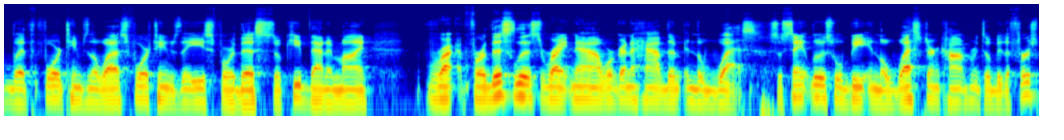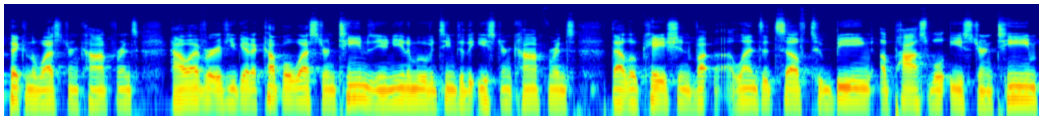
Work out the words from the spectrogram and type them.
with four teams in the West, four teams in the East for this, so keep that in mind right, for this list right now, we're going to have them in the West. So St. Louis will be in the Western Conference. It'll be the first pick in the Western Conference. However, if you get a couple Western teams and you need to move a team to the Eastern Conference, that location lends itself to being a possible Eastern team.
